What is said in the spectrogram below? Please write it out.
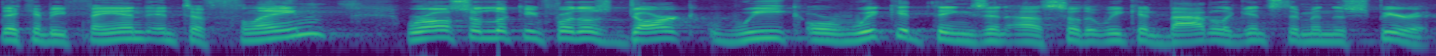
that can be fanned into flame. We're also looking for those dark, weak, or wicked things in us so that we can battle against them in the Spirit.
